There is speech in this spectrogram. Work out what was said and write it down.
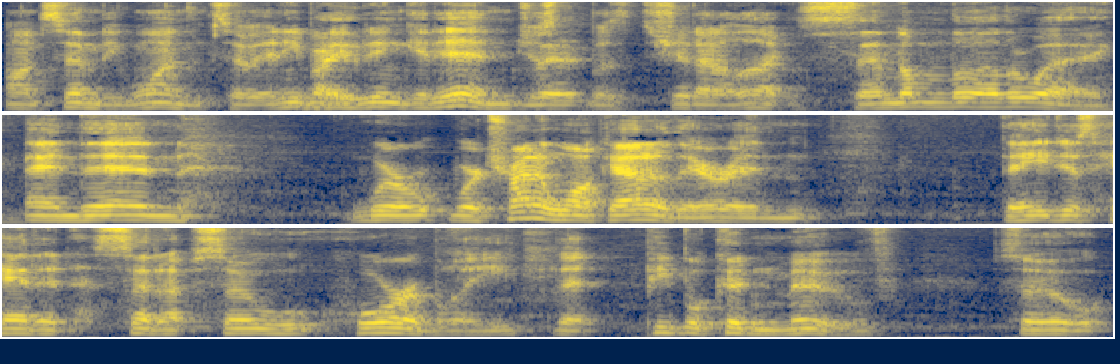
on 71, so anybody who didn't get in just was shit out of luck. Send them the other way. And then we're we're trying to walk out of there, and they just had it set up so horribly that people couldn't move. So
